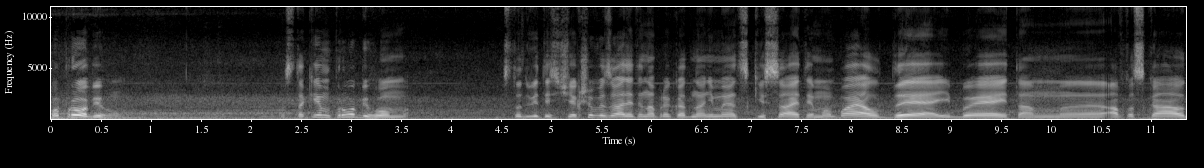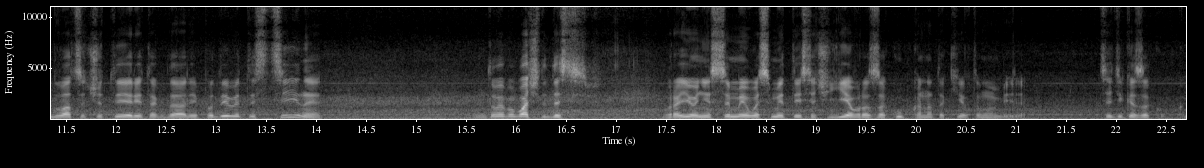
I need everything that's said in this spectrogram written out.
По пробігу. З таким пробігом 102 тисячі. Якщо ви зайдете, наприклад, на німецькі сайти Mobile D, eBay, там, е, Autoscout 24 і так далі, подивитесь ціни, ну, то ви побачите десь в районі 7-8 тисяч євро закупка на такі автомобілі. Це тільки закупка.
